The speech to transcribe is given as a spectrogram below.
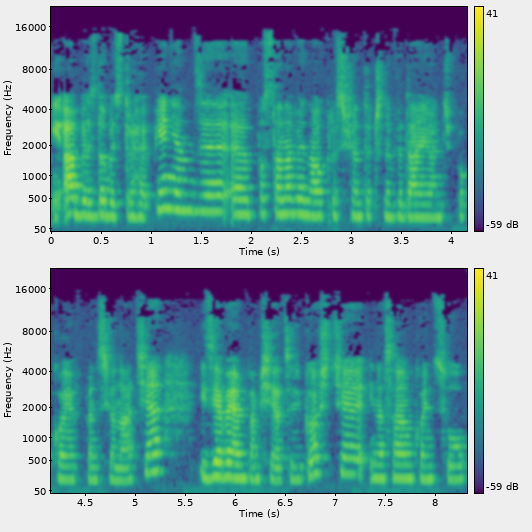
i aby zdobyć trochę pieniędzy, e, postanawia na okres świąteczny wynająć pokoje w pensjonacie i zjawiają tam się jacyś goście i na samym końcu,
